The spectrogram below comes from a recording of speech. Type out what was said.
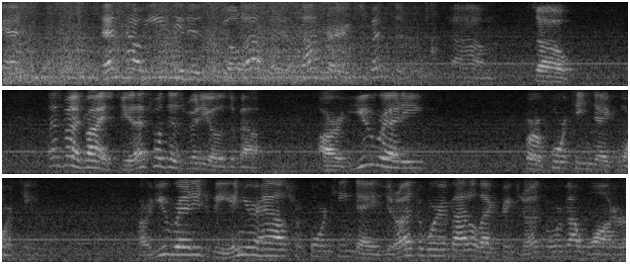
and that's how easy it is to build up, and it's not very expensive. Um, so that's my advice to you. That's what this video is about. Are you ready for a 14-day quarantine? Are you ready to be in your house for 14 days? You don't have to worry about electric. You don't have to worry about water.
